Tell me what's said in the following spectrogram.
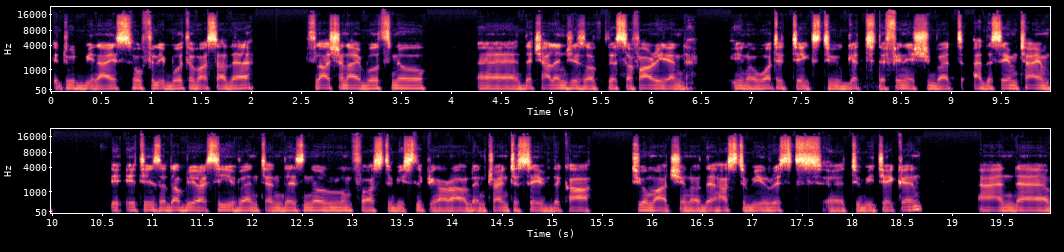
It would be nice. Hopefully, both of us are there. Flash and I both know uh, the challenges of the safari and, you know, what it takes to get to the finish. But at the same time, it, it is a WRC event and there's no room for us to be sleeping around and trying to save the car too much. You know, there has to be risks uh, to be taken, and um,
